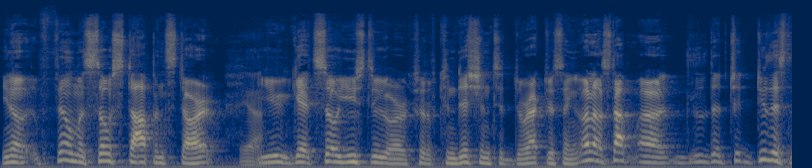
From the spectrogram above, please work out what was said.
you know, film is so stop and start. Yeah. You get so used to or sort of conditioned to directors saying, "Oh no, stop, uh, do this,"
